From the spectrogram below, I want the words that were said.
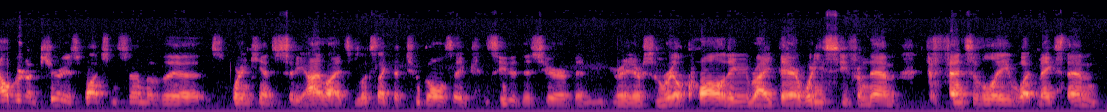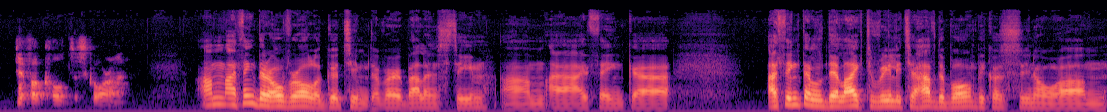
Albert, I'm curious, watching some of the Sporting Kansas City highlights, it looks like the two goals they've conceded this year have been there's some real quality right there. What do you see from them defensively? What makes them difficult to score on? Um, I think they're overall a good team. They're a very balanced team. Um, I, I, think. Uh, I think they they like to really to have the ball because you know um,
